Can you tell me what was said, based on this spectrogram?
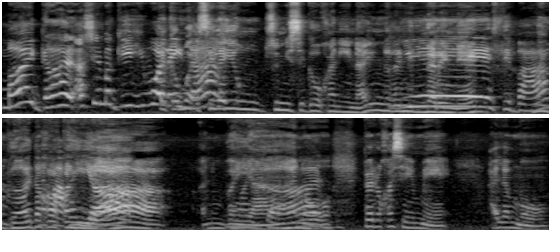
My God, as in maghihiwalay Teka na. sila yung sumisigaw kanina, yung narinig Yes, narinig. diba? Oh my God, Nakakahiya. nakakahiya. Ano ba Oh my yan? God. Oo. Pero kasi, me, alam mo,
